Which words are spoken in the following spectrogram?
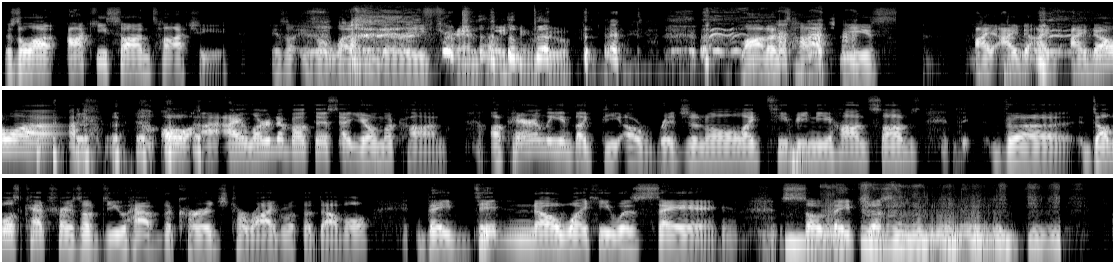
There's a lot Aki-san Tachi is a, is a legendary translation group. A lot of Tachis. I I I, I know uh Oh, I, I learned about this at Youmacon. Apparently, in like the original like TV Nihon subs, the, the doubles catchphrase of "Do you have the courage to ride with the devil?" They didn't know what he was saying, so they just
